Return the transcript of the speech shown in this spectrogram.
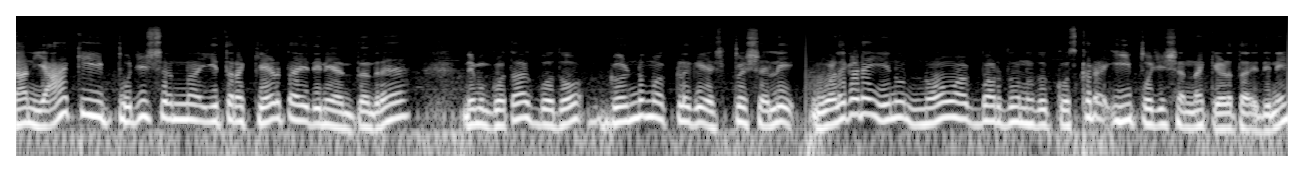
ನಾನು ಯಾಕೆ ಈ ಪೊಸಿಷನ್ನ ಈ ಥರ ಕೇಳ್ತಾ ಇದ್ದೀನಿ ಅಂತಂದರೆ ನಿಮ್ಗೆ ಗೊತ್ತಾಗ್ಬೋದು ಗಂಡು ಮಕ್ಕಳಿಗೆ ಎಸ್ಪೆಷಲಿ ಒಳಗಡೆ ಏನು ನೋವಾಗಬಾರ್ದು ಅನ್ನೋದಕ್ಕೋಸ್ಕರ ಈ ಪೊಸಿಷನ್ನ ಕೇಳ್ತಾ ಇದ್ದೀನಿ.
